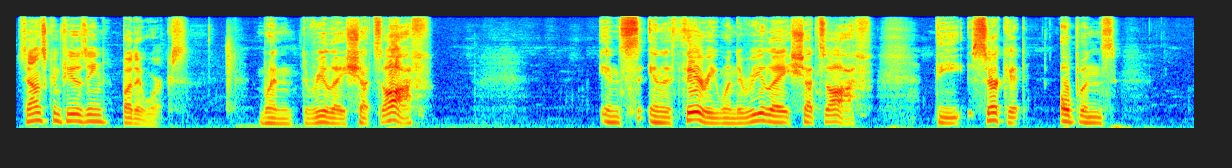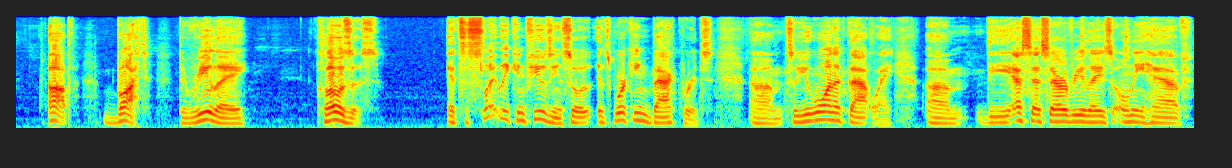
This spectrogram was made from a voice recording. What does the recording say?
Sounds confusing, but it works. When the relay shuts off, in, in the theory, when the relay shuts off, the circuit opens up, but the relay closes. It's slightly confusing, so it's working backwards. Um, so you want it that way. Um, the SSR relays only have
